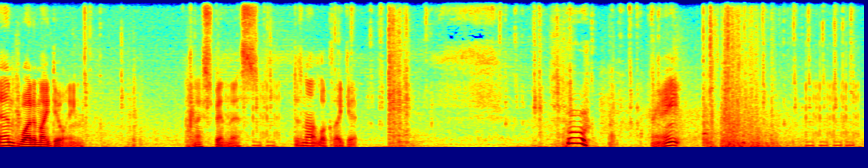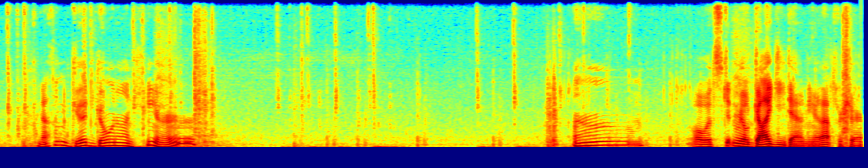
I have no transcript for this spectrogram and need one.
And what am I doing? Can I spin this? Does not look like it. Alright. Nothing good going on here. Um. It's getting real geigey down here, that's for sure.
